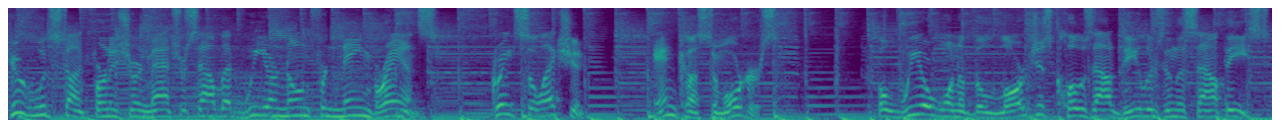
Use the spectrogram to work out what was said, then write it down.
Here at Woodstock Furniture and Mattress Outlet, we are known for name brands, great selection, and custom orders. But we are one of the largest closeout dealers in the Southeast.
